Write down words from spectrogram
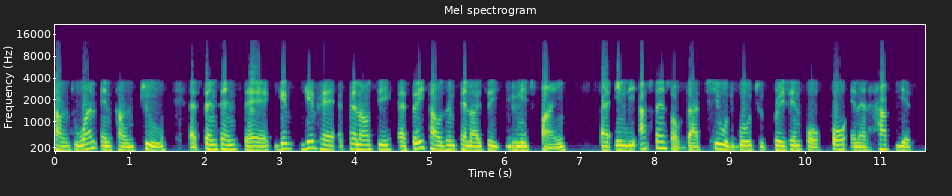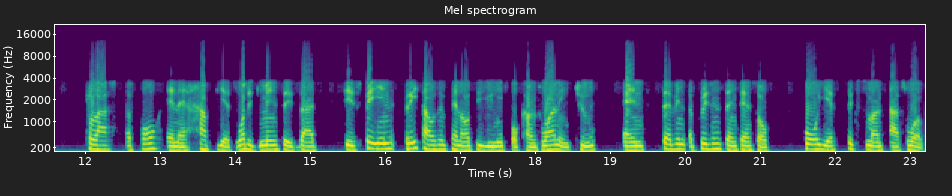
count one and count two uh, sentence her, give give her a penalty, a three thousand penalty unit fine. Uh, in the absence of that, she would go to prison for four and a half years plus uh, four and a half years. What it means is that she's paying 3,000 penalty unit for count one and two, and seven a prison sentence of four years, six months as well.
